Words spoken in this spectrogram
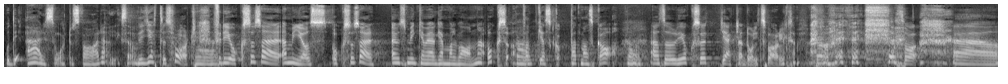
Och det är svårt att svara. Liksom. Det är jättesvårt. Ja. För det är också så här, men jag också så här, jag sminkar mig av gammal vana också. För, att ska, för att man ska. Alltså, det är också ett jäkla dåligt svar. Liksom. så, eh,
